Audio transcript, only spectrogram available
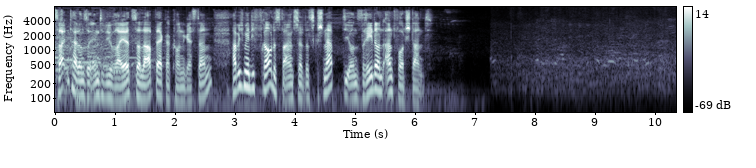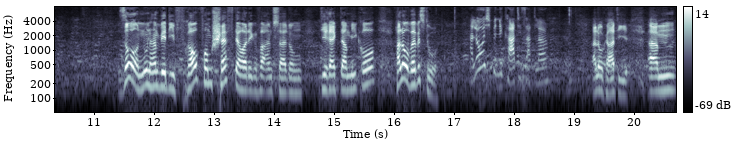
zweiten Teil unserer Interviewreihe zur Labwerkercon gestern habe ich mir die Frau des Veranstalters geschnappt, die uns Rede und Antwort stand. So, nun haben wir die Frau vom Chef der heutigen Veranstaltung direkt am Mikro. Hallo, wer bist du? Hallo, ich bin die Kati Sattler. Hallo Kati. Ähm,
